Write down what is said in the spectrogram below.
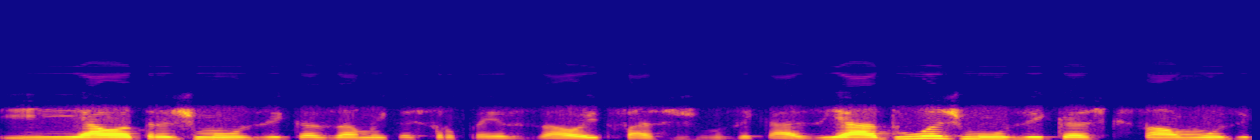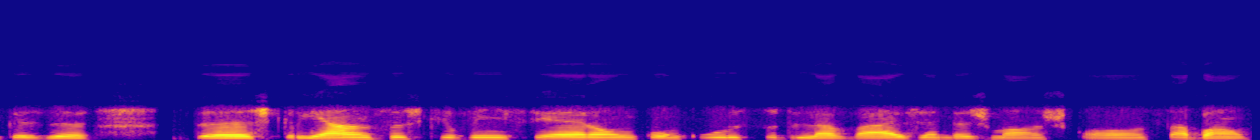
e há outras músicas, há muitas surpresas, há oito faixas musicais e há duas músicas que são músicas de, das crianças que venceram um concurso de lavagem das mãos com sabão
